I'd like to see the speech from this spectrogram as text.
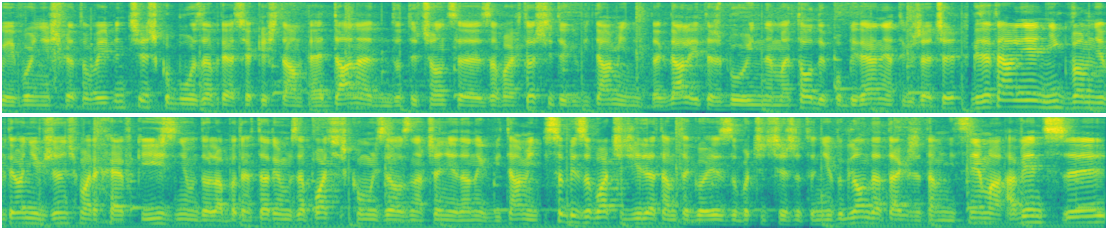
II wojnie światowej, więc ciężko było zebrać jakieś tam e, dane dotyczące zawartości tych witamin i tak dalej. Też były inne metody pobierania tych rzeczy. Generalnie nikt wam nie broni wziąć marchewki, iść z nią do laboratorium, zapłacić komuś za oznaczenie danych witamin i sobie zobaczyć ile tam tego jest. Zobaczycie, że to nie wygląda tak, że tam nic nie ma. A więc y,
